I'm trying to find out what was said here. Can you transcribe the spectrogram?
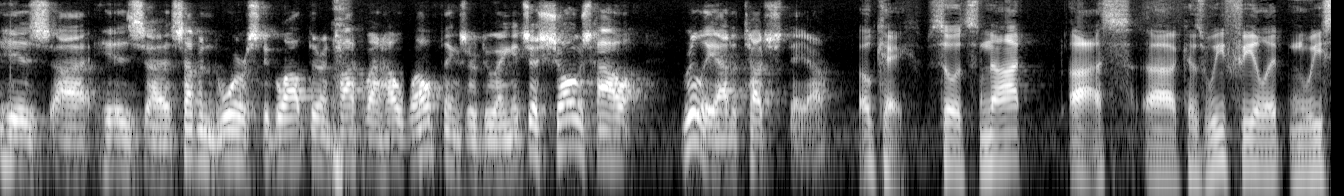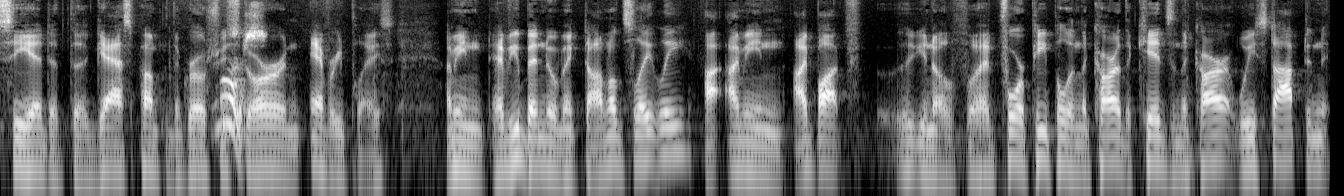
his uh, his uh, seven dwarfs to go out there and talk about how well things are doing. It just shows how really out of touch they are. Okay, so it's not us because uh, we feel it and we see it at the gas pump in the grocery store and every place. I mean, have you been to a McDonald's lately? I, I mean, I bought, you know, I had four people in the car, the kids in the car. We stopped and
